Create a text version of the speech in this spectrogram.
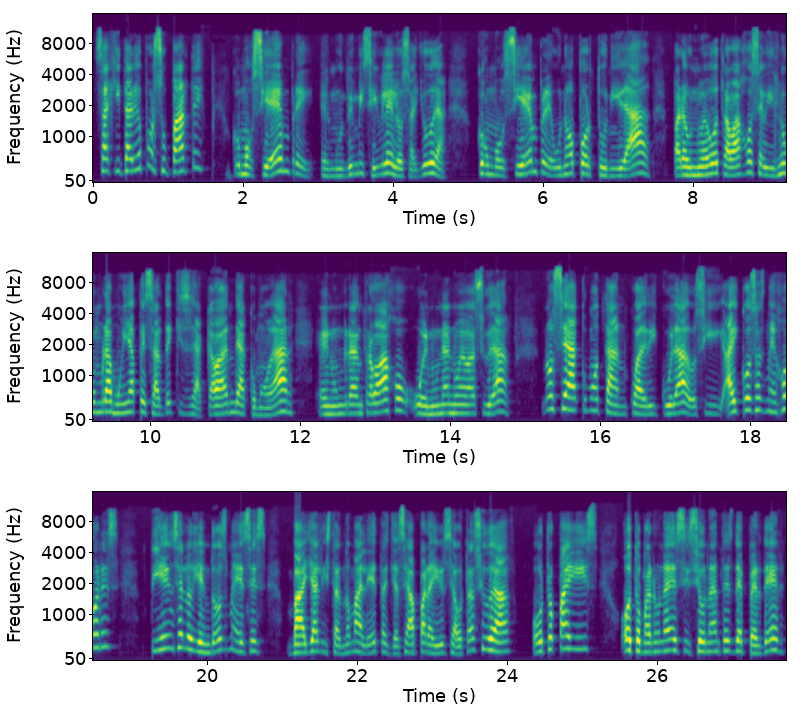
Sagitario, por su parte, como siempre, el mundo invisible los ayuda como siempre, una oportunidad para un nuevo trabajo se vislumbra muy a pesar de que se acaban de acomodar en un gran trabajo o en una nueva ciudad. No sea como tan cuadriculado. Si hay cosas mejores, piénselo y en dos meses vaya listando maletas, ya sea para irse a otra ciudad, otro país o tomar una decisión antes de perder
